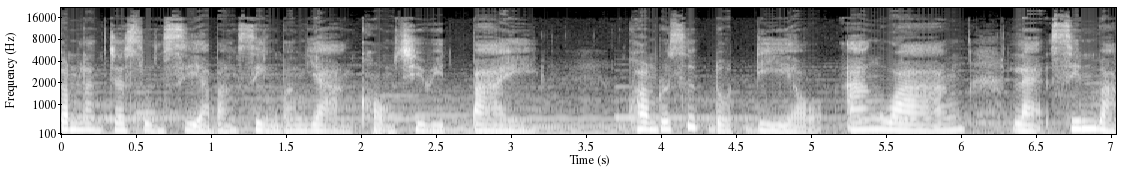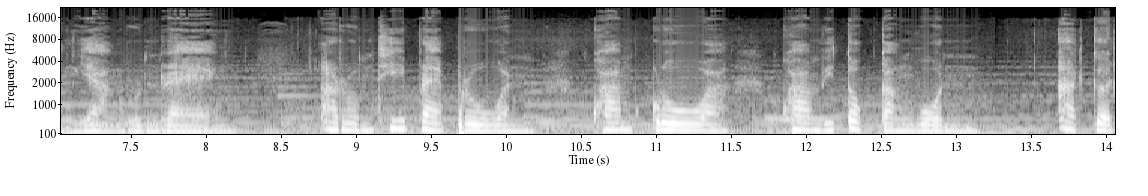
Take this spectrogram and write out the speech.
กำลังจะสูญเสียบางสิ่งบางอย่างของชีวิตไป ความรู้สึกโดดเดี่ยว อ้างว้าง และสิ้นหวังอย่างรุนแรง อารมณ์ที่แปรปรวน ความกลัว ความวิตกกังวล อาจเกิด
